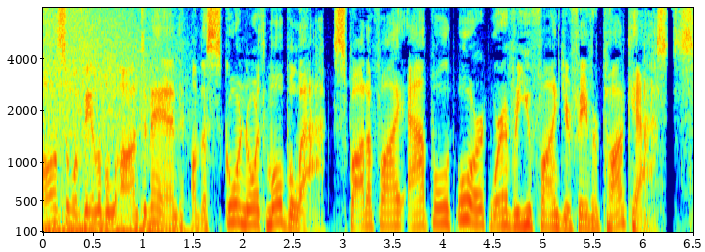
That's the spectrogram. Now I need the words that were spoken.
Also available on demand on the SKOR North mobile app, Spotify, Apple, or wherever you find your favorite podcasts.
